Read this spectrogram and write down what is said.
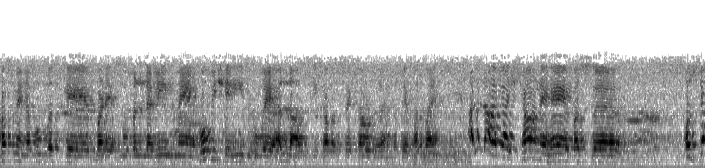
ختم نبوت کے بڑے مبلغین میں وہ بھی شہید ہوئے۔ اللہ ان کی قبر سے کروڑ رحمتیں فرمائے۔ اللہ کا شان ہے، بس، اس کا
